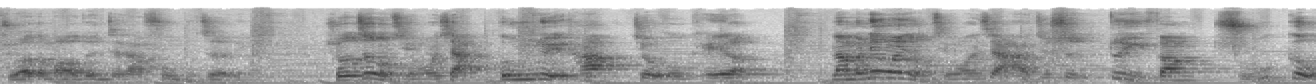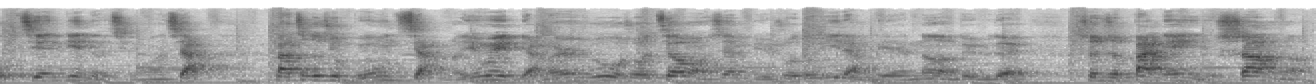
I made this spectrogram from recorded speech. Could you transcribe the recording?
主要的矛盾在他父母这里？说这种情况下攻略他就 OK 了。那么另外一种情况下啊，就是对方足够坚定的情况下，那这个就不用讲了，因为两个人如果说交往现在比如说都一两年了，对不对？甚至半年以上了，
